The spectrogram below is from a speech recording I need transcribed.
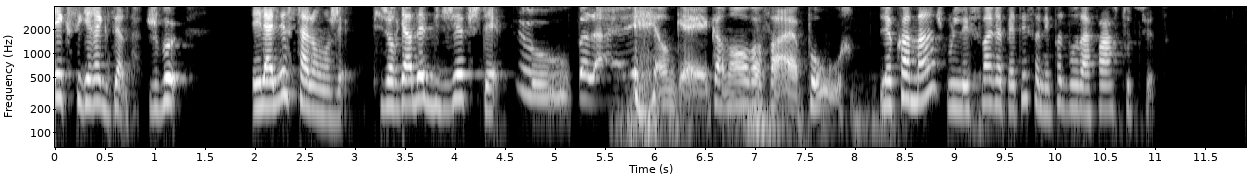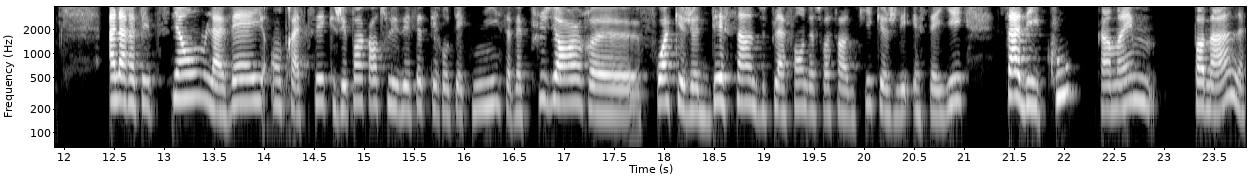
X, Y, Z, je veux... Et la liste s'allongeait. Puis je regardais le budget, puis j'étais oh, OK, comment on va faire pour? Le comment, je vous l'ai souvent répété, ce n'est pas de vos affaires tout de suite à la répétition, la veille, on pratique. J'ai pas encore tous les effets de pyrotechnie. Ça fait plusieurs euh, fois que je descends du plafond de 60 pieds que je l'ai essayé. Ça a des coûts quand même pas mal.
